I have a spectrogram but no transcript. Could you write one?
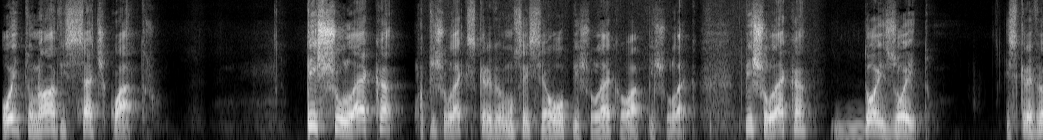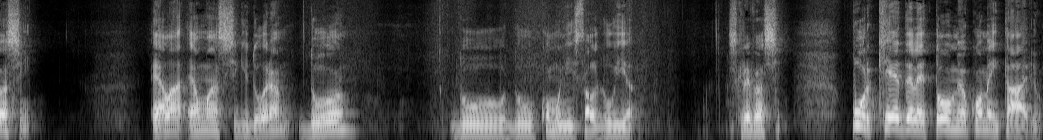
8974. Pichuleca. A Pichuleca escreveu, não sei se é o Pichuleca ou a Pichuleca. Pichuleca 28. Escreveu assim. Ela é uma seguidora do do, do comunista, do Ian. Escreveu assim: por que deletou meu comentário?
